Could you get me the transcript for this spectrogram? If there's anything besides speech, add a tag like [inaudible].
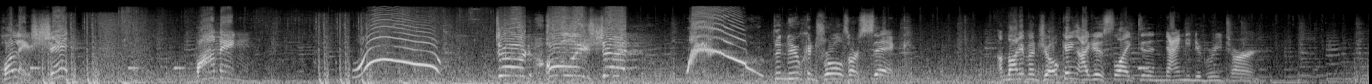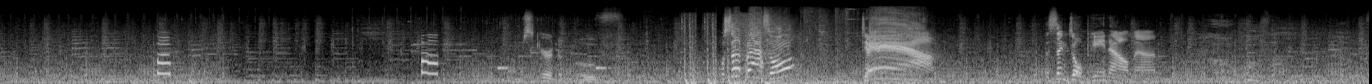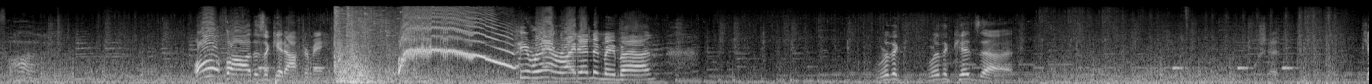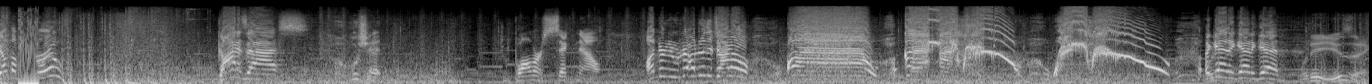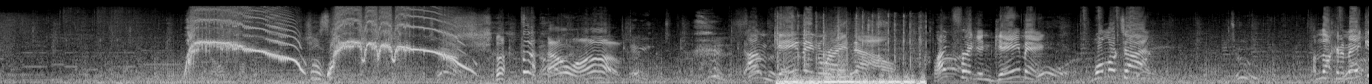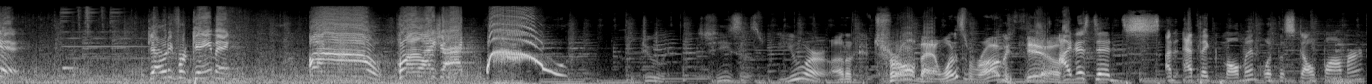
Holy shit! Bombing! Woo! Dude, holy shit! Wow! The new controls are sick. I'm not even joking. I just like did a 90 degree turn. Boop. Boop. I'm scared to move. What's up, asshole? Damn! This thing's OP now, man. Oh, [gasps] fuck! There's a kid after me. he ran right into me, man. Where the where the kids at? Oh, shit. Get on the roof! Got his ass! Oh shit. Dude, bomber's sick now. Under under the tunnel! Oh! Ah! Again, again, again. What are you using? Shut the hell up! I'm gaming right now. I'm freaking gaming. One more time. I'm not gonna make it. Get ready for gaming. Oh! Holy shit! Woo! Dude, Jesus, you are out of control, man. What is wrong with you? I just did an epic moment with the stealth bomber.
